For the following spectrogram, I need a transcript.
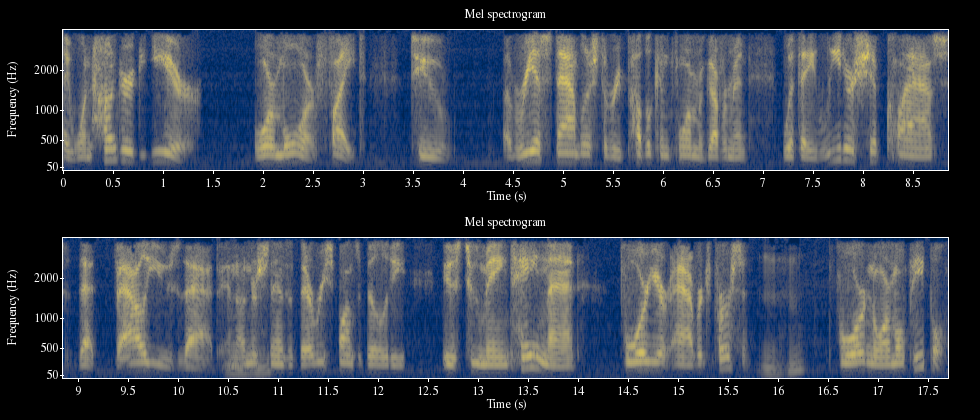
a 100 year or more fight to reestablish the Republican form of government with a leadership class that values that and understands that their responsibility is to maintain that for your average person, Mm-hmm. for normal people.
